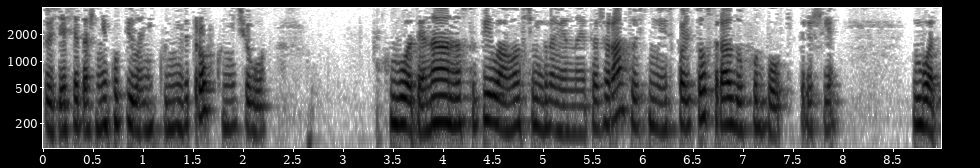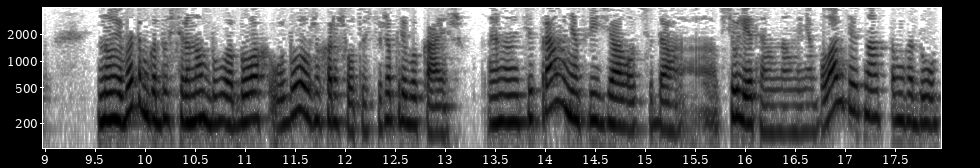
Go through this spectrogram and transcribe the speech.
То есть если я даже не купила никакую ни ветровку, ничего. Вот, и она наступила вообще мгновенно, эта жара, то есть мы из пальто сразу в футболке перешли. Вот. Но и в этом году все равно было, было, было уже хорошо, то есть уже привыкаешь. Э, сестра у меня приезжала сюда, все лето она у меня была в 2019 году,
